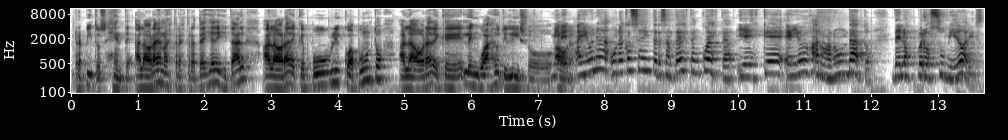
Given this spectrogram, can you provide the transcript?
repito, gente, a la hora de nuestra estrategia digital, a la hora de qué público apunto, a la hora de qué lenguaje utilizo Miren, Hay una, una cosa interesante de esta encuesta y es que ellos arrojaron un dato de los prosumidores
